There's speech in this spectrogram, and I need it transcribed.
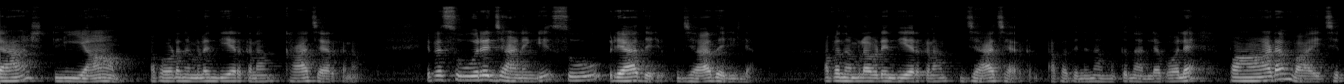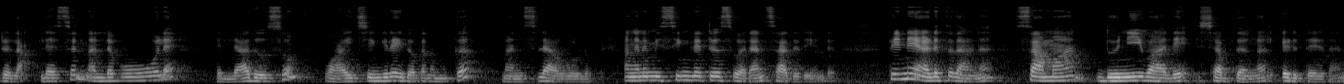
ഡാഷ് ലിയാം. അപ്പോൾ അവിടെ നമ്മൾ എന്ത് ചേർക്കണം? കാ ചേർക്കണം. ഇപ്പോൾ സൂരജ് ആണെങ്കിൽ സൂരാ തരും. ജാ തരില്ല. അപ്പോൾ നമ്മൾ അവിടെ എന്ത് ചേർക്കണം? ജാ ചേർക്കണം. അപ്പോൾ അതിന് നമുക്ക് നല്ലപോലെ പാഠം വായിച്ചിട്ടുള്ള ലെസൺ നല്ലപോലെ എല്ലാ ദിവസവും വായിച്ചെങ്കിലേ ഇതൊക്കെ നമുക്ക് മനസ്സിലാവുകയുള്ളൂ അങ്ങനെ മിസ്സിംഗ് ലെറ്റേഴ്സ് വരാൻ സാധ്യതയുണ്ട്. പിന്നെ അടുത്തതാണ് സമാൻ ധ്വനിവാലെ ശബ്ദങ്ങൾ എടുത്തെഴുതാൻ.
